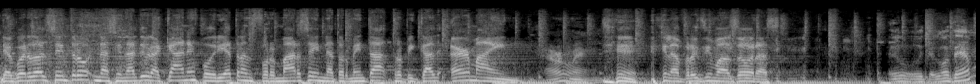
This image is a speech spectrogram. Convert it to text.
De acuerdo al Centro Nacional de Huracanes, podría transformarse en la tormenta tropical Ermine en las próximas horas. Eh, ¿Usted cómo se llama?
